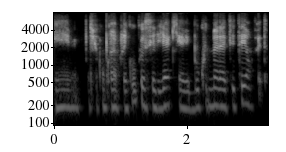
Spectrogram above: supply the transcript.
Et j'ai compris après coup que c'est l'IA qui avait beaucoup de mal à téter, en fait.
